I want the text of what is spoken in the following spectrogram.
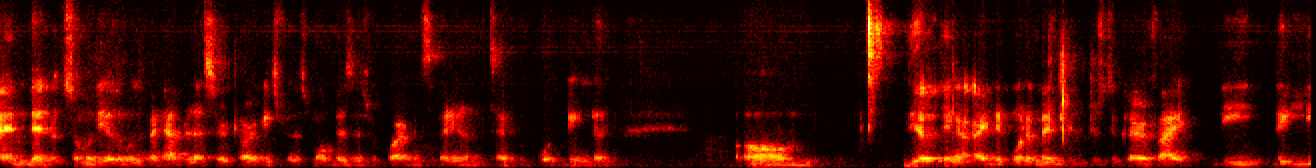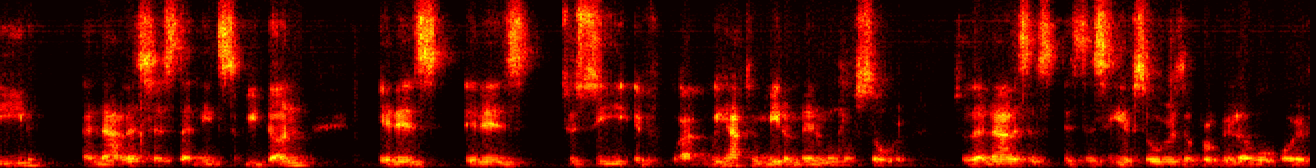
and then some of the other ones might have lesser targets for the small business requirements, depending on the type of work being done. Um, the other thing I, I did want to mention, just to clarify, the, the LEED analysis that needs to be done, it is, it is to see if, uh, we have to meet a minimum of silver. So the analysis is to see if silver is the appropriate level or if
